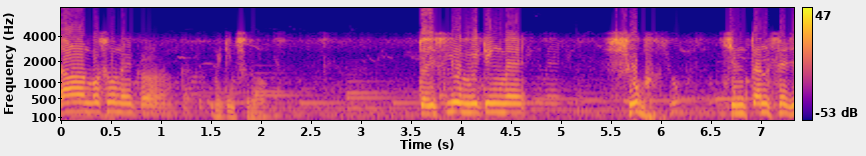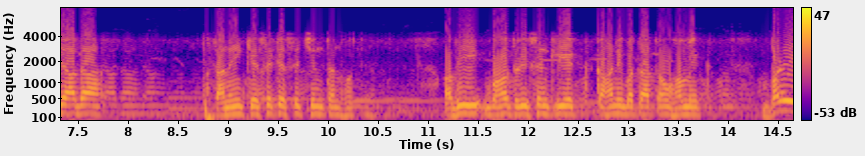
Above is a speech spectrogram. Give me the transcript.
দাঁড়ান বসুন এই মিটিং শুরু हो गया तो इसलिए मीटिंग में शुभ चिंतन से ज़्यादा पता नहीं कैसे कैसे चिंतन होते हैं। अभी बहुत रिसेंटली एक कहानी बताता हूँ हम एक बड़े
